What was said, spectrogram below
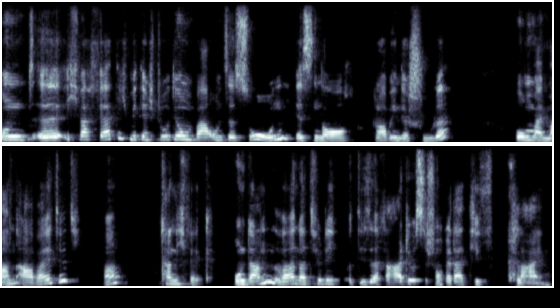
Und äh, ich war fertig mit dem Studium, war unser Sohn ist noch, glaube ich, in der Schule und mein Mann arbeitet, ja, kann ich weg. Und dann war natürlich dieser Radius schon relativ klein.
